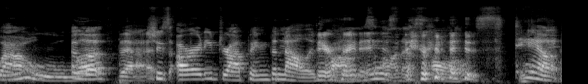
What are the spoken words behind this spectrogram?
Wow. Ooh, I love that. She's already dropping the knowledge there bombs it is. on us There all. it is. Damn.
